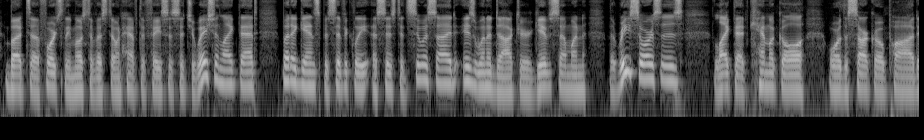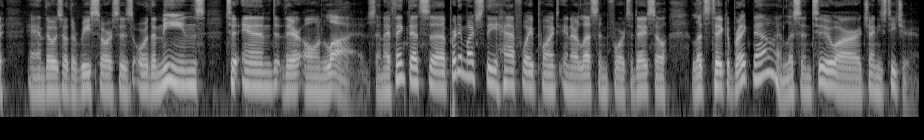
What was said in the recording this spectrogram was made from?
But uh, fortunately, most of us don't have to face a situation like that. But again, specifically, assisted suicide is when a doctor gives someone the resources, like that chemical or the sarcopod, and those are the resources or the means to end their own lives. And I think that's uh, pretty much the halfway point in our lesson for today. So let's take a break now and listen to our Chinese teacher.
